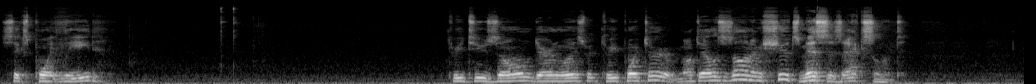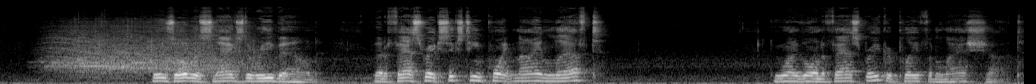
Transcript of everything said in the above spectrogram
Six point lead. 3 2 zone. Darren Williams with three point turn. Monta Ellis is on him. Shoots, misses. Excellent. Moves over, snags the rebound. Got a fast break, 16.9 left. Do we want to go on a fast break or play for the last shot?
